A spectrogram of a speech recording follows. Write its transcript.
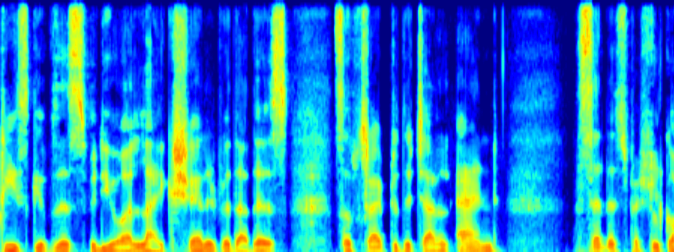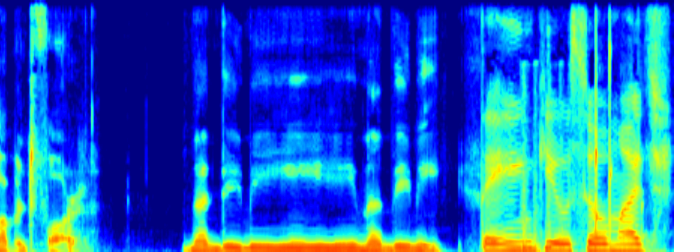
please give this video a like, share it with others, subscribe to the channel, and send a special comment for Nandini. Nandini. Thank you so much.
